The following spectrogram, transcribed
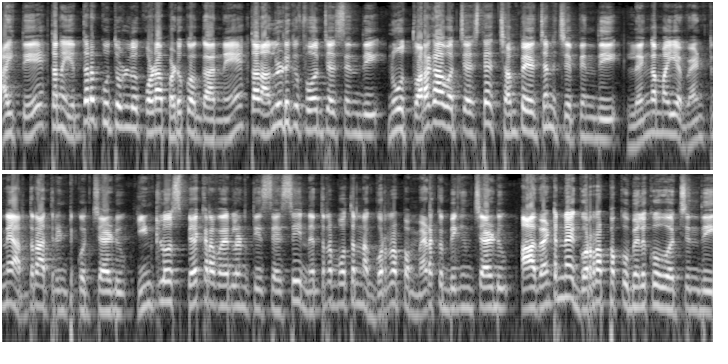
అయితే తన ఇద్దరు కూతుళ్ళు కూడా పడుకోగానే తన అల్లుడి అల్లుడికి ఫోన్ చేసింది? నువ్వు త్వరగా వచ్చేస్తే చంపేయొచ్చని చెప్పింది. లింగమయ్య వెంటనే అర్ధరాత్రి ఇంటికి వచ్చాడు ఇంట్లో స్పీకర్ వైర్లను తీసేసి నిద్రపోతున్న గుర్రప్ప మెడకు బిగించాడు. ఆ వెంటనే గుర్రప్పకు మెలకు వచ్చింది.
